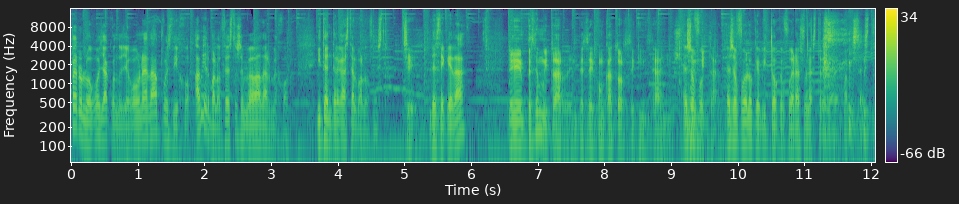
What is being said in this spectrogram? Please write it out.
pero luego ya cuando llegó a una edad, pues dijo, a mí el baloncesto se me va a dar mejor. Y te entregaste al baloncesto. Sí. ¿Desde qué edad? Eh, empecé muy tarde, empecé con 14, 15 años. Eso muy, fue, muy tarde. eso fue lo que evitó que fueras una estrella de baloncesto.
